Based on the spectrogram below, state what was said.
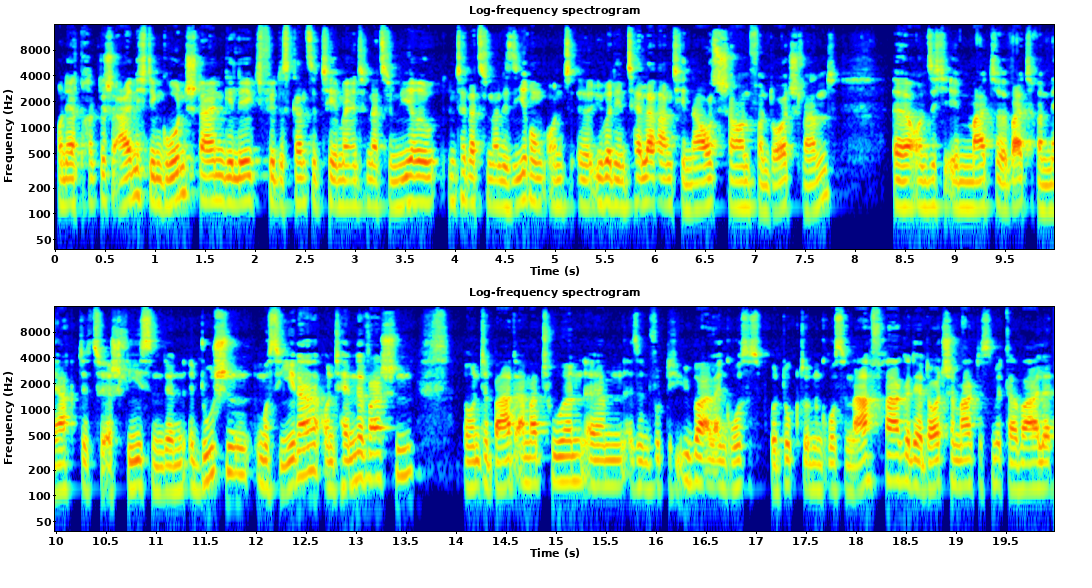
und er hat praktisch eigentlich den Grundstein gelegt für das ganze Thema Internationalisierung und äh, über den Tellerrand hinausschauen von Deutschland äh, und sich eben weitere, weitere Märkte zu erschließen. Denn duschen muss jeder und Hände waschen und Badarmaturen ähm, sind wirklich überall ein großes Produkt und eine große Nachfrage. Der deutsche Markt ist mittlerweile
